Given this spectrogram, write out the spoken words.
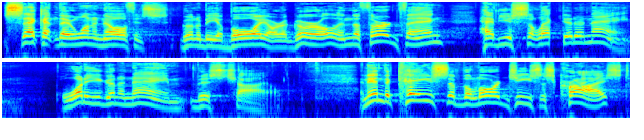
Second, they want to know if it's going to be a boy or a girl. And the third thing, have you selected a name? What are you going to name this child? And in the case of the Lord Jesus Christ,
